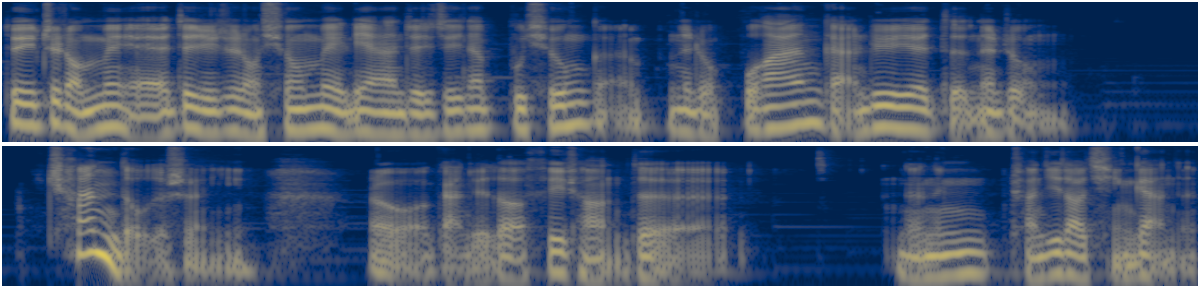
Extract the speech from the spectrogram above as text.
对于这种妹，对于这种兄妹恋爱之间的不凶感、那种不安感、略略的那种颤抖的声音，让我感觉到非常的能传递到情感的。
